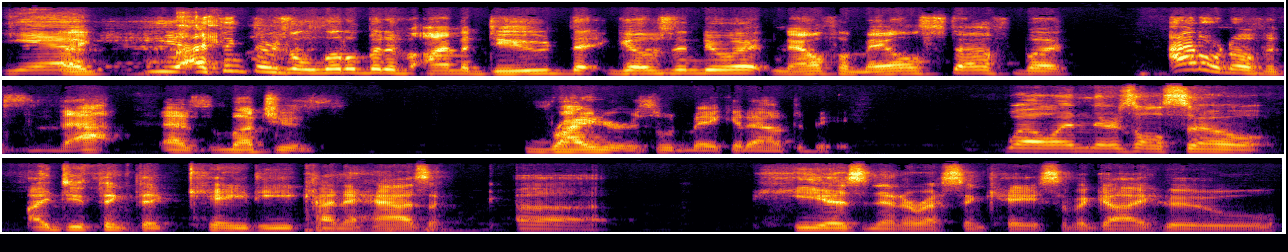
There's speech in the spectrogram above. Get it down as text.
Yeah, Like, yeah, I think there's a little bit of I'm a dude that goes into it and alpha male stuff, but I don't know if it's that as much as writers would make it out to be. Well, and there's also I do think that KD kind of has a uh he is an interesting case of a guy who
